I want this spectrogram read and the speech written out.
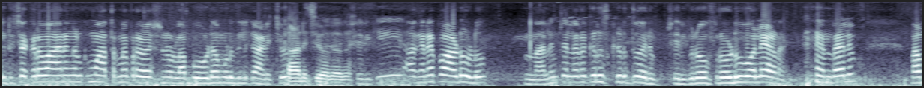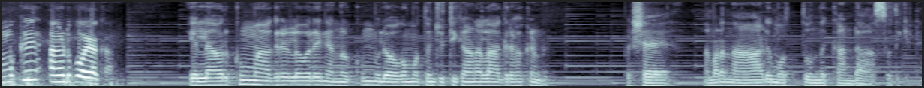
ഇരുചക്ര വാഹനങ്ങൾക്ക് മാത്രമേ പ്രവേശനമുള്ളൂ. ആ ബോർഡ് നമ്മൾ ഇതിൽ കാണിച്ചു. കാണിച്ചു അതെ അതെ. ശരിക്ക് അങ്ങനെ പാടുള്ളൂ. എന്നാലും ചിലരൊക്കെ റിസ്ക് എടുത്ത് വരും. ശരിക്കും ഓഫ് റോഡ് പോലെയാണ്. എന്തായാലും നമുക്ക് അങ്ങോട്ട് പോയേക്കാം. എല്ലാവർക്കും ആഗ്രഹമുള്ള പോലെ ഞങ്ങൾക്കും ലോകം മൊത്തം ചുറ്റി കാണാനുള്ള ആഗ്രഹമൊക്കെ ഉണ്ട്. പക്ഷേ നമ്മുടെ നാട് മൊത്തം ഒന്ന് കണ്ട് ആസ്വദിക്കട്ടെ.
